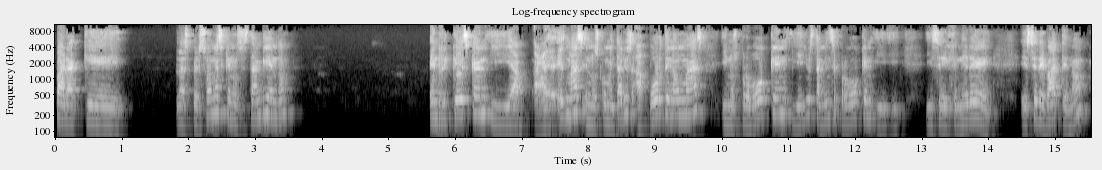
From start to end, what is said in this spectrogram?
para que las personas que nos están viendo enriquezcan y es más, en los comentarios aporten aún más y nos provoquen y ellos también se provoquen y, se genere ese debate, ¿no?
